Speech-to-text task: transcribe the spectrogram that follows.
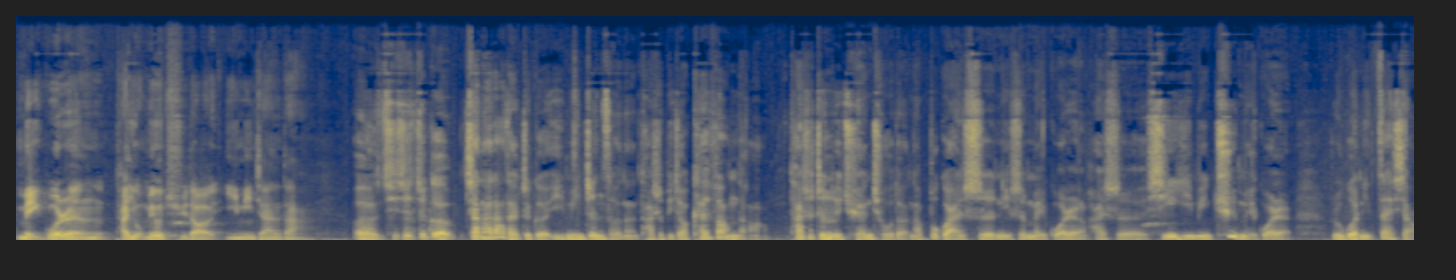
美国人他有没有渠道移民加拿大？呃，其实这个加拿大的这个移民政策呢，它是比较开放的啊。它是针对全球的，那不管是你是美国人还是新移民去美国人，如果你再想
